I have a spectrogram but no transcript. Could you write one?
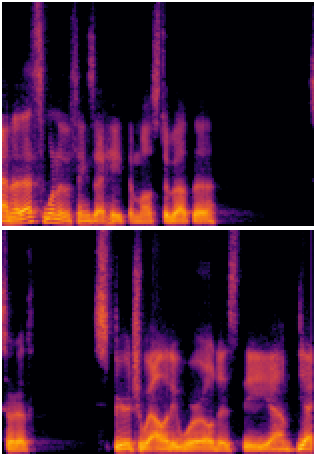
And, and that's one of the things i hate the most about the sort of spirituality world is the um, yeah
